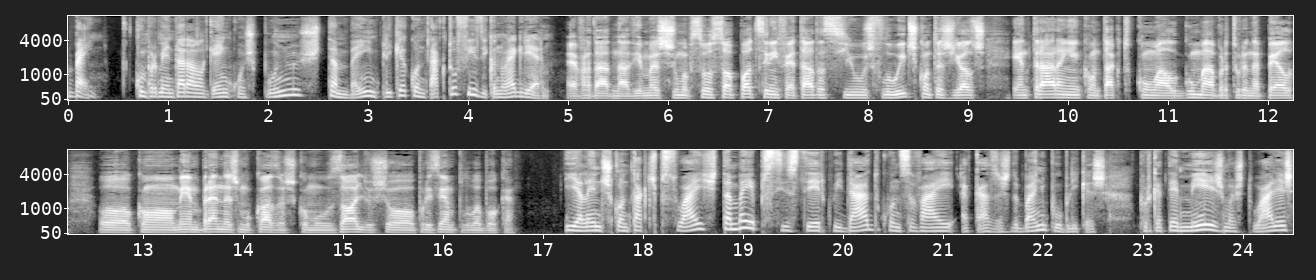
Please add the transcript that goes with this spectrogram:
Bem, cumprimentar alguém com os punhos também implica contacto físico, não é, Guilherme? É verdade, Nádia, mas uma pessoa só pode ser infectada se os fluidos contagiosos entrarem em contacto com alguma abertura na pele ou com membranas mucosas, como os olhos ou, por exemplo, a boca. E além dos contactos pessoais, também é preciso ter cuidado quando se vai a casas de banho públicas, porque até mesmo as toalhas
